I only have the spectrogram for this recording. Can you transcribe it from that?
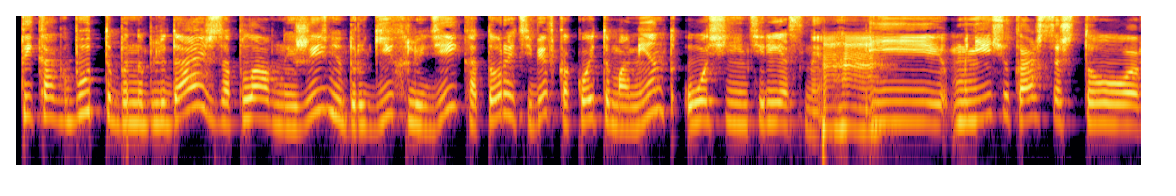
ты как будто бы наблюдаешь за плавной жизнью других людей, которые тебе в какой-то момент очень интересны. Мгм. И мне еще кажется, что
